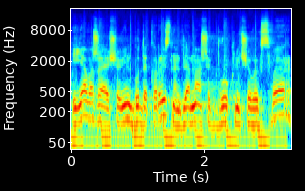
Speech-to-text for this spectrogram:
І я вважаю, що він буде корисним для наших двох ключових сфер:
